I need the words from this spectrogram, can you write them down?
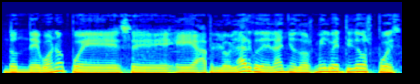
donde bueno, pues eh, eh, a lo largo del año 2022 pues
